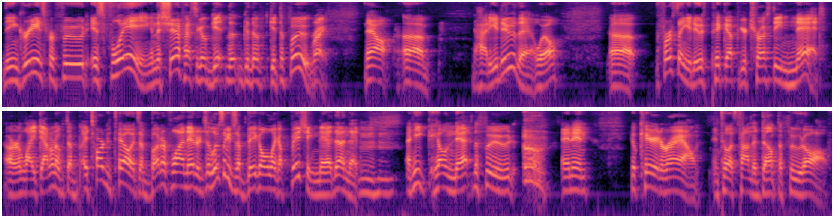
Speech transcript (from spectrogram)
the ingredients for food is fleeing, and the chef has to go get the get the, get the food. right. Now, uh, how do you do that? Well, uh, the first thing you do is pick up your trusty net, or like I don't know if it's a. It's hard to tell. It's a butterfly net, or it looks like it's a big old like a fishing net, doesn't it? Mm-hmm. And he he'll net the food, and then he'll carry it around until it's time to dump the food off.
